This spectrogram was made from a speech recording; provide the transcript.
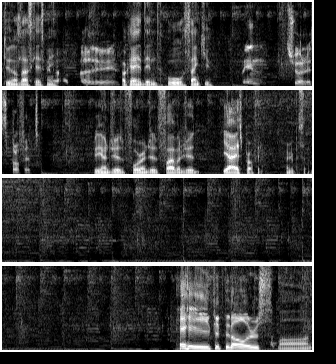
Do not last case me. Okay, he didn't. Oh, thank you. I mean, sure, it's profit. 300, 400, 500. Yeah, it's profit. 100%. Hey, $50. Come on,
